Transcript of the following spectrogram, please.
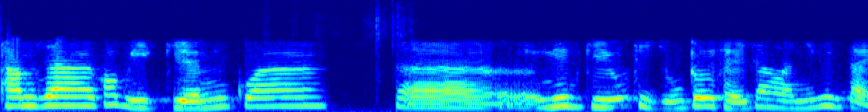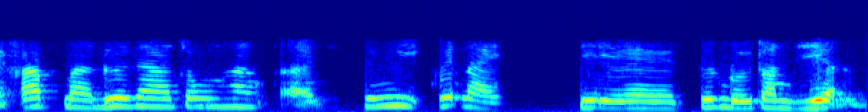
tham gia góp ý kiến qua uh, nghiên cứu thì chúng tôi thấy rằng là những cái giải pháp mà đưa ra trong uh, những nghị quyết này thì tương đối toàn diện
